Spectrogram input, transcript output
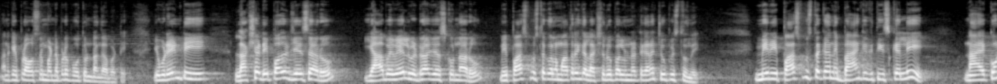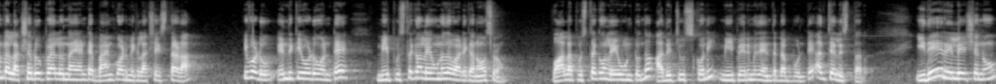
మనకి ఎప్పుడు అవసరం పడినప్పుడు పోతుంటాం కాబట్టి. ఇప్పుడు ఏంటి లక్ష డిపాజిట్ చేశారు యాభై వేలు విడ్రా చేసుకున్నారు మీ పాస్ పుస్తకంలో మాత్రం ఇంకా లక్ష రూపాయలు ఉన్నట్టుగానే చూపిస్తుంది. మీరు ఈ పాస్ పుస్తకాన్ని బ్యాంకుకి తీసుకెళ్ళి నా అకౌంట్లో లక్ష రూపాయలు ఉన్నాయంటే బ్యాంక్ వాడు మీకు లక్ష ఇస్తాడా? ఇవ్వడు. ఎందుకు ఇవ్వడు అంటే మీ పుస్తకంలో ఏమున్నదో వాడికి అనవసరం. వాళ్ళ పుస్తకంలో ఏముంటుందో అది చూసుకొని మీ పేరు మీద ఎంత డబ్బు ఉంటే అది చెల్లిస్తారు. ఇదే రిలేషను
